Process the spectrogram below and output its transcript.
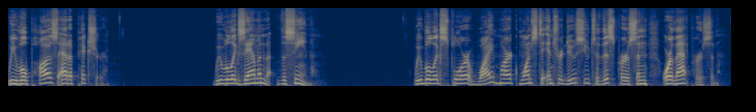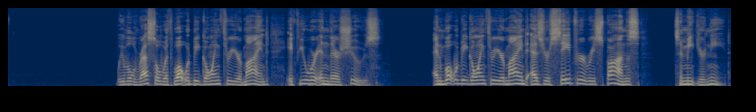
We will pause at a picture. We will examine the scene we will explore why Mark wants to introduce you to this person or that person. We will wrestle with what would be going through your mind if you were in their shoes, and what would be going through your mind as your Savior responds to meet your need.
